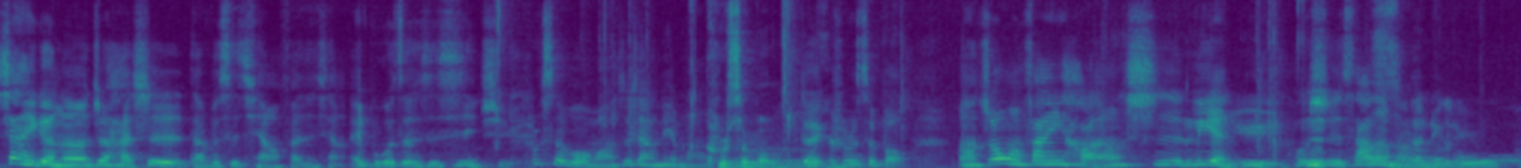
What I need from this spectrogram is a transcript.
下一个呢，就还是 W 四七要分享。哎，不过这是戏剧 Crucible 吗？是这样念吗 Crucible，、对，Crucible，嗯、中文翻译好像是炼狱或是萨勒姆的女巫。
